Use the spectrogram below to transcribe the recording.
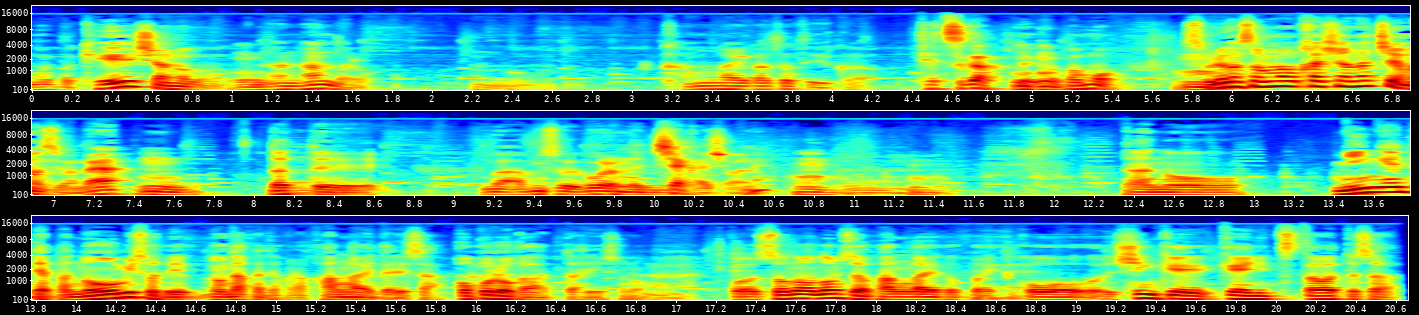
もうやっぱ経営者の、ななんだろう。あの考え方というか哲学というか、やっぱもうそれがそのまま会社になっちゃいますよね、うん、だって、まあそういう僕らみたいにちっちゃい会社はね、あの人間ってやっぱ脳みそでの中でほら考えたりさ、心があったりその,、こうその脳みその考えがこうこう神経系に伝わってさ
